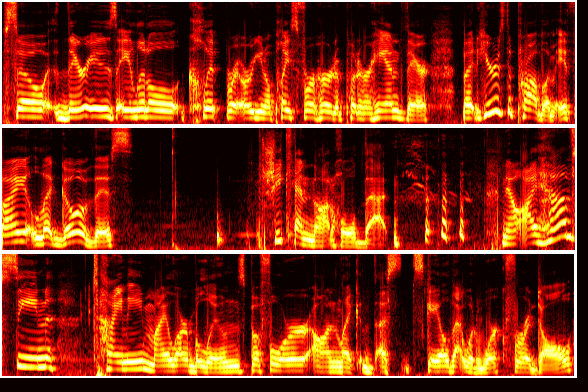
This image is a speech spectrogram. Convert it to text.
So there is a little clip or, you know, place for her to put her hand there. But here's the problem. If I let go of this, she cannot hold that. now I have seen tiny mylar balloons before on like a scale that would work for a doll.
